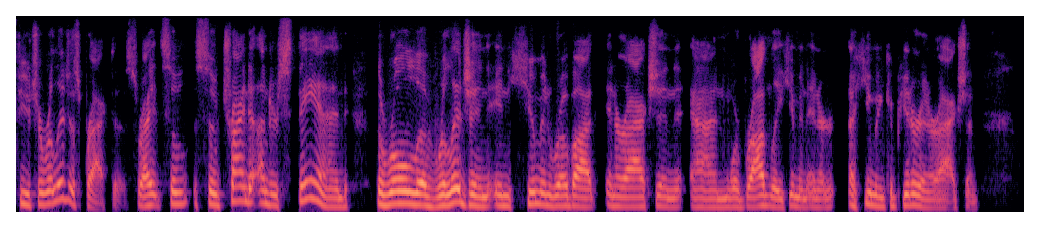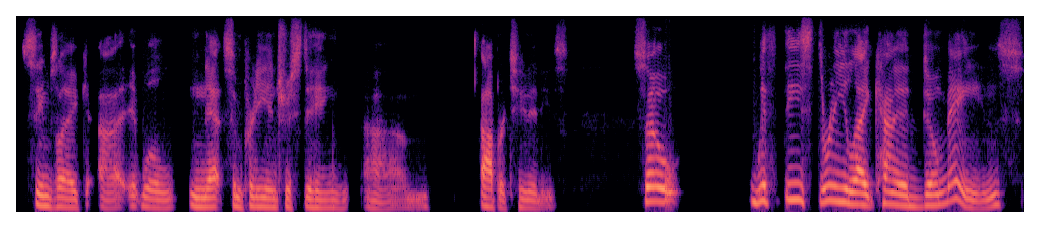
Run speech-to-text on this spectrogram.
future religious practice, right? So, so trying to understand the role of religion in human-robot interaction and more broadly human inter a human-computer interaction seems like uh, it will net some pretty interesting um, opportunities. So with these three like kind of domains,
